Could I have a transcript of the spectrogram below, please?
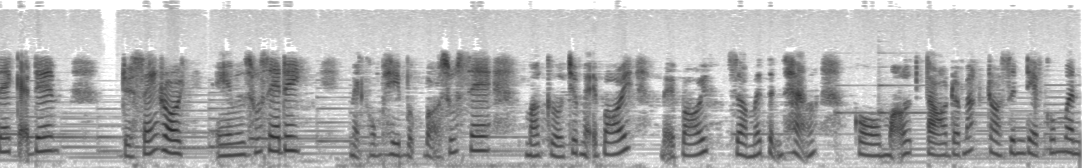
xe cả đêm. Trời sáng rồi, em xuống xe đi. Mẹ Ngôn Hy bực bỏ xuống xe, mở cửa cho mẹ bói. Mẹ bói giờ mới tỉnh hẳn, cô mở to đôi mắt tròn xinh đẹp của mình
